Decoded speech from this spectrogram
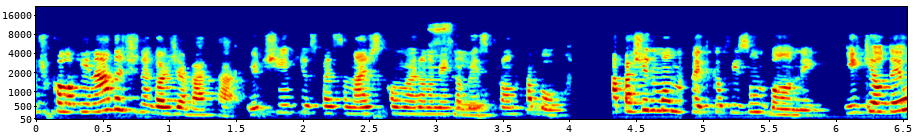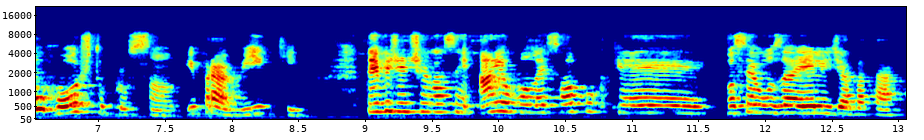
te coloquei nada de negócio de avatar. Eu tinha aqui os personagens como eram na minha Sim. cabeça pronto, acabou. A partir do momento que eu fiz um banner e que eu dei o rosto para o Sam e para a Vicky, teve gente que chegou assim, ah, eu vou ler só porque você usa ele de avatar.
